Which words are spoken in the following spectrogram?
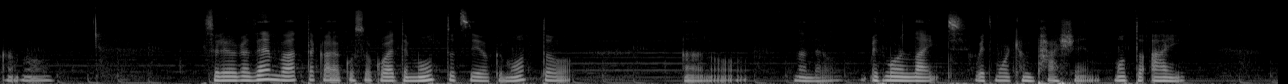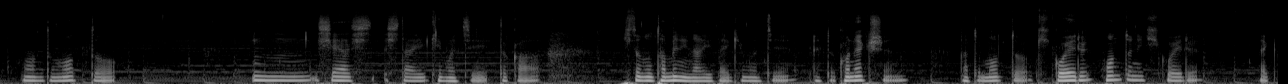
あのそれが全部あったからこそこうやってもっと強くもっとあのなんだろう with more light with more compassion もっと愛もっともっとうんシェアしたい気持ちとか人のためになりたい気持ちえっとコネクションあともっと聞こえる本当に聞こえる like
